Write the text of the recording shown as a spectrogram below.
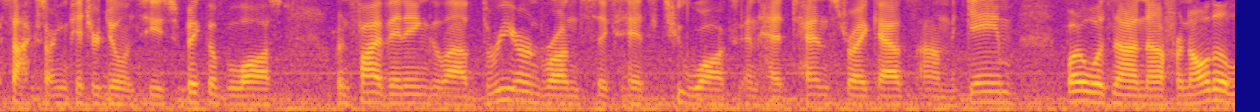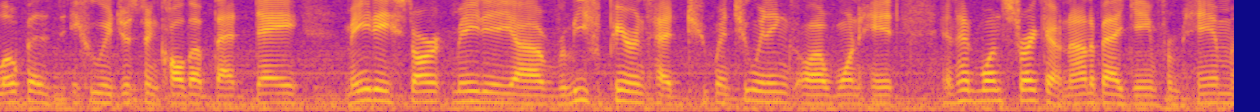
Sox starting pitcher Dylan Cease picked up the loss when five innings, allowed three earned runs, six hits, two walks, and had 10 strikeouts on the game, but it was not enough. Reynaldo Lopez, who had just been called up that day, made a start, made a uh, relief appearance, had two, went two innings, allowed one hit, and had one strikeout. Not a bad game from him.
